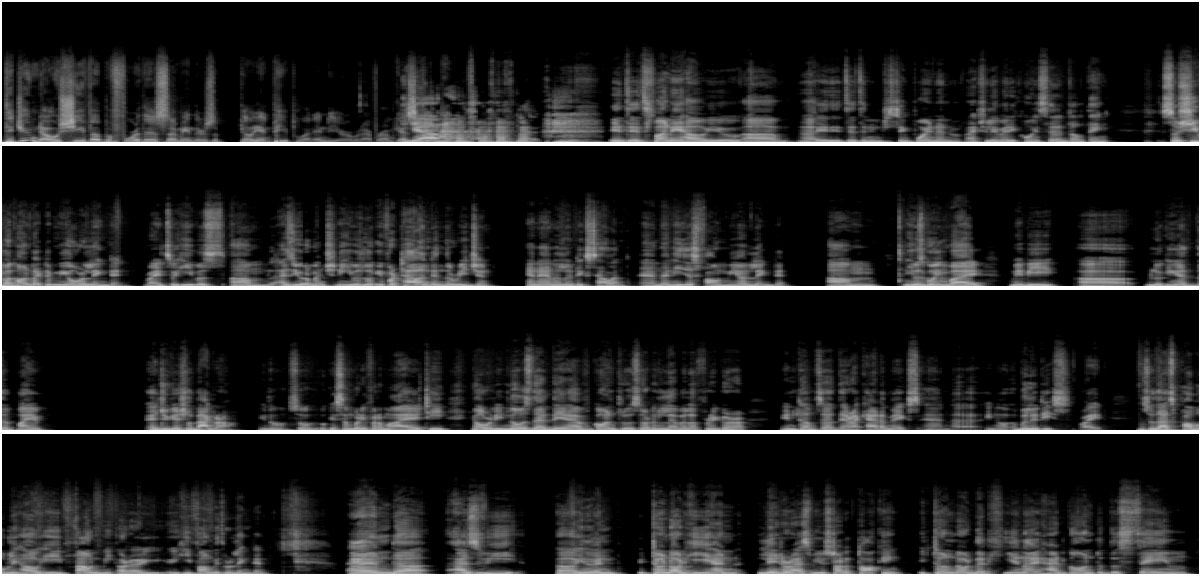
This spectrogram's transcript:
did you know Shiva before this? I mean, there's a billion people in India or whatever. I'm guessing. Yeah, it's it's funny how you. Um, uh, it's it's an interesting point and actually a very coincidental thing. So Shiva contacted me over LinkedIn, right? So he was, um, as you were mentioning, he was looking for talent in the region and analytics talent, and then he just found me on LinkedIn, um, he was going by maybe uh, looking at the my educational background you know so okay somebody from iit he already knows that they have gone through a certain level of rigor in terms of their academics and uh, you know abilities right so that's probably how he found me or uh, he found me through linkedin and uh, as we uh, you know and it turned out he and later as we started talking it turned out that he and i had gone to the same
